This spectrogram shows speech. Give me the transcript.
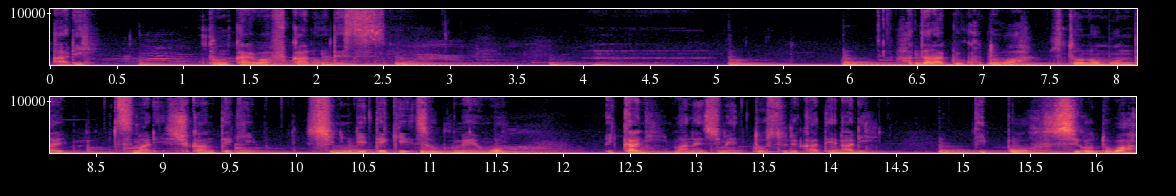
あり分解は不可能です。働くことは人の問題つまり主観的心理的側面をいかにマネジメントするかであり一方仕事は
